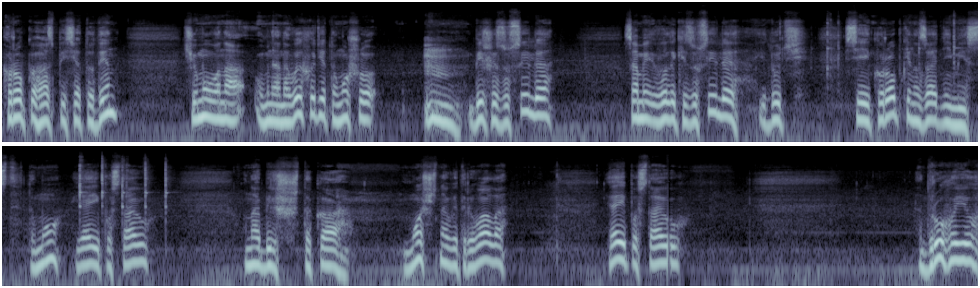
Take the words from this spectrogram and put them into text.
коробка ГАЗ-51. Чому вона у мене на виході? Тому що більше зусилля, саме великі зусилля йдуть з цієї коробки на задній міст. Тому я її поставив. Вона більш така мощна, витривала. Я її поставив другою,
